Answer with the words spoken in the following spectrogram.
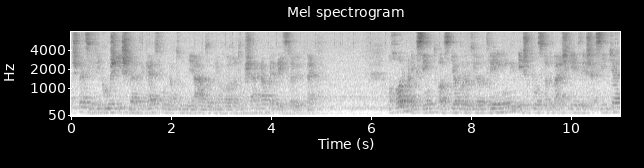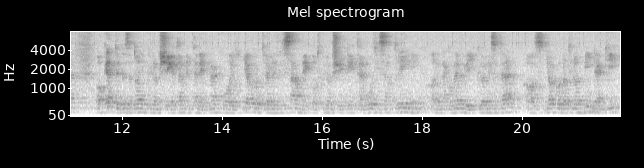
specifikus ismereteket fognak tudni átadni a hallgatóságnak vagy a résztvevőknek. A harmadik szint az gyakorlatilag a tréning és a posztgraduális képzések szintje. A kettő között annyi különbséget említenék meg, hogy gyakorlatilag ez egy szándékot különbségtétel volt, hiszen a tréning, ennek a vevői környezete, az gyakorlatilag mindenki,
